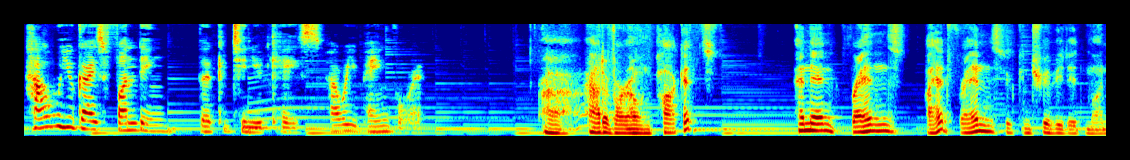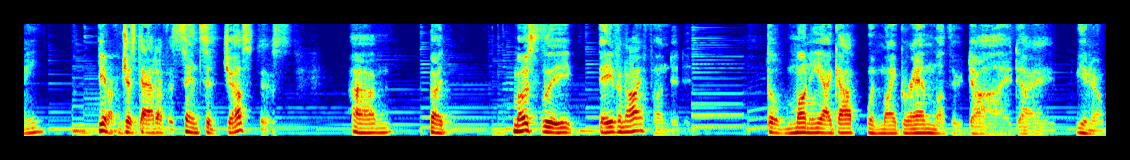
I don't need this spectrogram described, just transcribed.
How were you guys funding the continued case? How were you paying for it? Uh, out of our own pockets. And then friends, I had friends who contributed money, you know, just out of a sense of justice. Um, but mostly Dave and I funded it the money I got when my grandmother died, I, you know,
